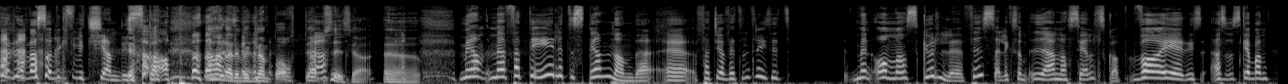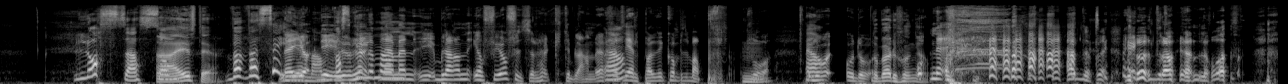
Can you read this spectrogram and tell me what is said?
Och det var så mycket för mitt kändisskap. Men han hade väl glömt bort, ja precis ja. Eh, Men, men för att det är lite spännande, eh, för att jag vet inte riktigt, men om man skulle fisa liksom i annars sällskap, vad är det, alltså ska man låtsas som, Nej just det. vad, vad säger Nej, jag, man? det vad skulle högt, man... nej men ibland, jag, för jag fiser högt ibland, jag kan Ja. inte hjälpa det, det kommer bara pff, så. Och Ja. då, och då, Då började du sjunga. nej. då, då drar jag en låt.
